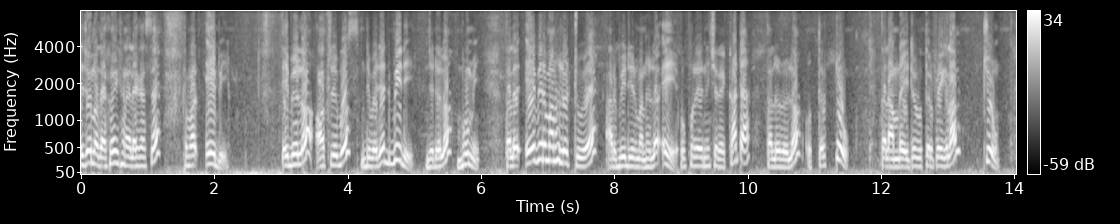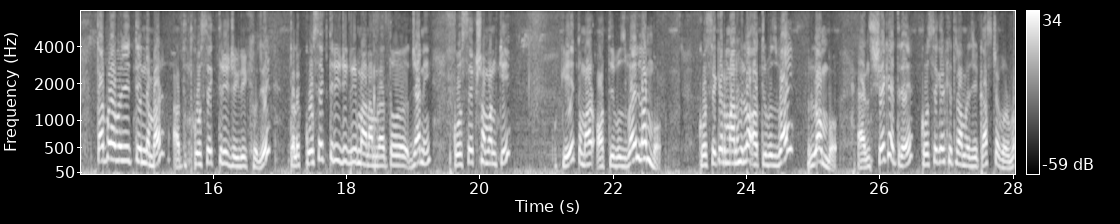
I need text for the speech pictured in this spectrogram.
এই জন্য দেখো এখানে লেখা আছে তোমার এবি এবি হলো অত্রিভুজ ডিভাইডেড বিডি যেটা হলো ভূমি। তাহলে এ বির মান হলো টু এ আর বিডির মান হলো এ উপরে নিচের কাটা, তাহলে রইল উত্তর টু তাহলে আমরা এটার উত্তর পেয়ে গেলাম টু তারপর আমরা যদি তিন নম্বর, অর্থাৎ কোসেক ত্রিশ ডিগ্রি খুঁজি, তাহলে কোসেক ত্রিশ ডিগ্রি মান আমরা তো জানি কোসেক সমান কি? কি? তোমার অত্রিভুজ বাই লম্ব। কোসেকের মান হলো অত্রিভুজ বাই লম্ব। অ্যান্ড সেক্ষেত্রে কোসেকের ক্ষেত্রে আমরা যে কাজটা করব,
